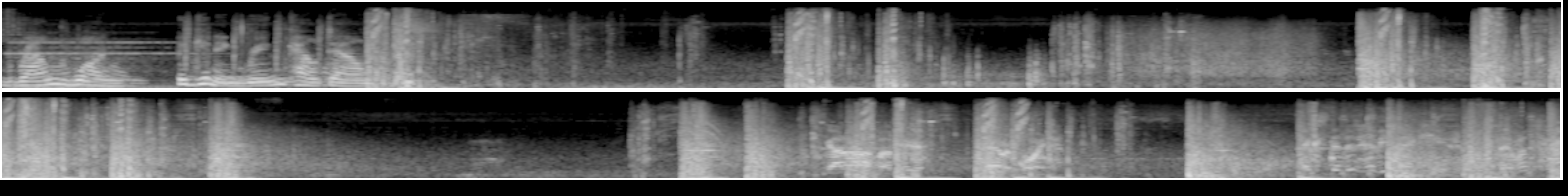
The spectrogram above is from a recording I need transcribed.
Round one. Beginning ring countdown. Got a hop up here. Hammer point. Extended heavy mag here. Level 3.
